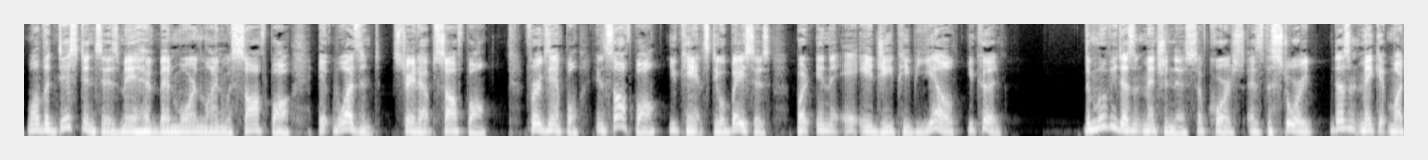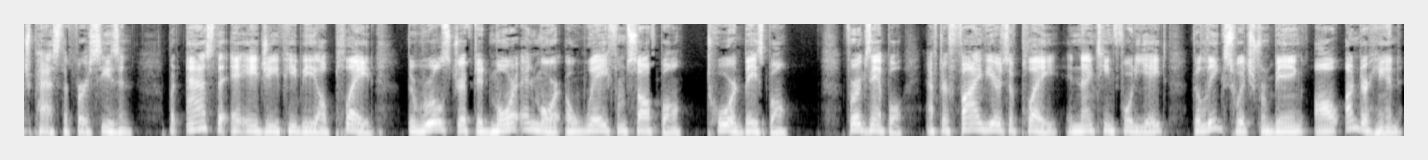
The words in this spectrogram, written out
While the distances may have been more in line with softball, it wasn't straight up softball. For example, in softball, you can't steal bases, but in the AAGPBL, you could. The movie doesn't mention this, of course, as the story doesn't make it much past the first season, but as the AAGPBL played, the rules drifted more and more away from softball toward baseball. For example, after five years of play in 1948, the league switched from being all underhand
